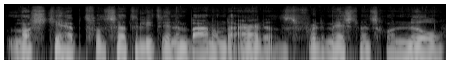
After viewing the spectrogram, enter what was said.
last je hebt van satellieten in een baan om de aarde, dat is voor de meeste mensen gewoon nul.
